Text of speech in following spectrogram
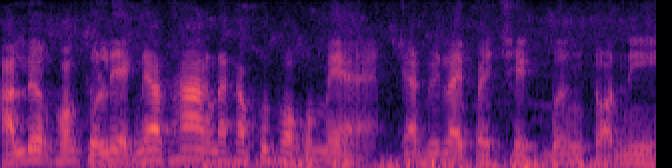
อ่าเรื่องของตัวเลขแนวทางนะครับ คุณพ่อคุณแม่แอดวิไลไปเช็คเบิงตอนนี้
